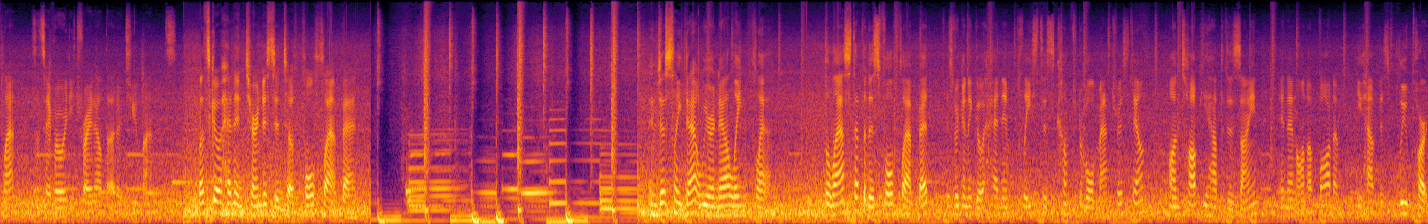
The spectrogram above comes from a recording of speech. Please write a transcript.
flat, since I've already tried out the other two buttons. Let's go ahead and turn this into a full flat bed. And just like that, we are now laying flat. The last step of this full flat bed is we're going to go ahead and place this comfortable mattress down. On top you have the design, and then on the bottom you have this blue part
